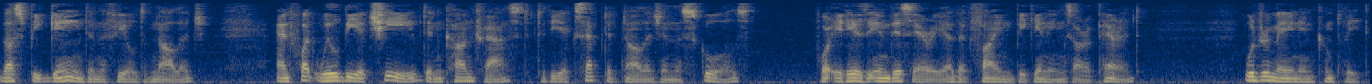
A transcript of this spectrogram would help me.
thus be gained in the field of knowledge, and what will be achieved in contrast to the accepted knowledge in the schools, for it is in this area that fine beginnings are apparent, would remain incomplete.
